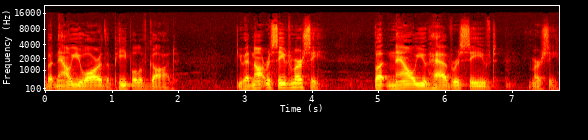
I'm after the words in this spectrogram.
but now you are the people of God. You had not received mercy, but now you have received mercy.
